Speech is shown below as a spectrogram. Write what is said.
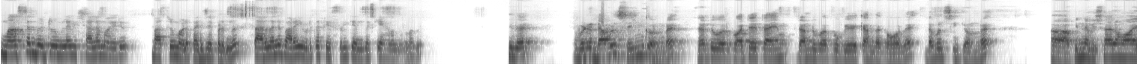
മാസ്റ്റർ ബെഡ്റൂമിലെ വിശാലമായൊരു ബാത്റൂമാണ് പരിചയപ്പെടുന്നത്. സാർ തന്നെ പറയും ഇവിടുത്തെ ഫെസിലിറ്റി എന്തൊക്കെയാണെന്നുള്ളത്. ഇത് ഇവിടെ ഡബിൾ സിങ്ക് ഉണ്ട്. രണ്ടു പേർക്ക് ഒറ്റ ടൈം രണ്ടു പേർക്ക് ഉപയോഗിക്കാൻ തക്ക പോലെ ഡബിൾ സിങ്ക് ഉണ്ട്. പിന്നെ വിശാലമായ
